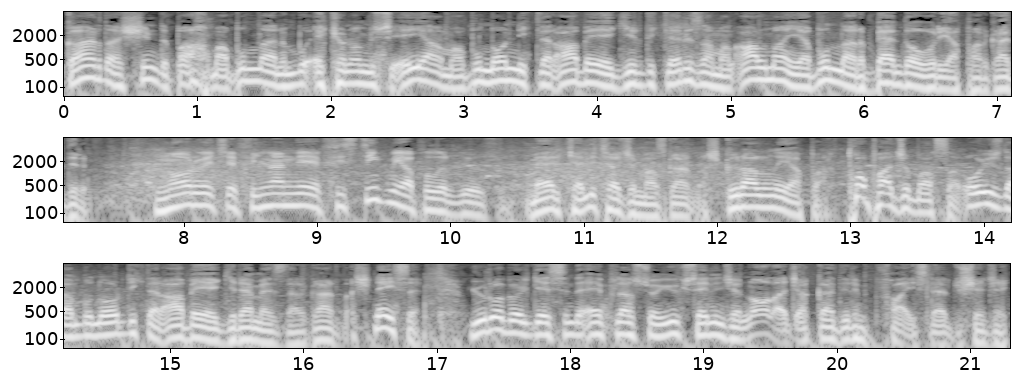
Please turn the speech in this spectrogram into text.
Kardeş şimdi bakma bunların bu ekonomisi iyi ama bu nonnikler AB'ye girdikleri zaman Almanya bunları bendover yapar Kadir'im. Norveç'e, Finlandiya'ya fisting mi yapılır diyorsun? Merkel hiç acımaz kardeş. Kralını yapar. Topacı basar. O yüzden bu Nordikler AB'ye giremezler kardeş. Neyse Euro bölgesinde enflasyon yükselince ne olacak Kadir'im? Faizler düşecek.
